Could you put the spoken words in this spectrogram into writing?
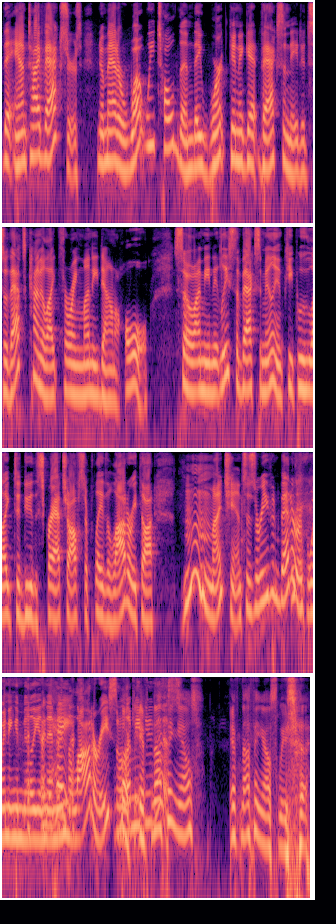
the anti-vaxxers. No matter what we told them, they weren't going to get vaccinated. So that's kind of like throwing money down a hole. So I mean, at least the Vax-A-Million people who like to do the scratch offs or play the lottery thought, "Hmm, my chances are even better of winning a million than hey, in the lottery." So Look, let me if do nothing this. else, if nothing else, Lisa,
